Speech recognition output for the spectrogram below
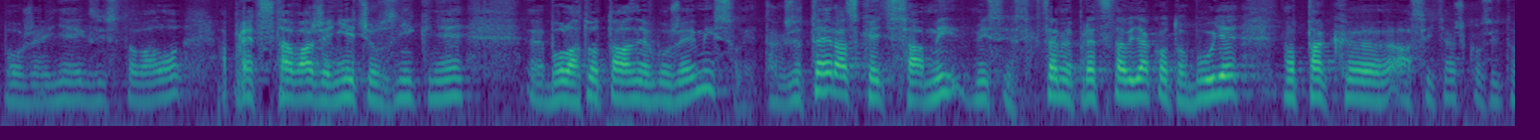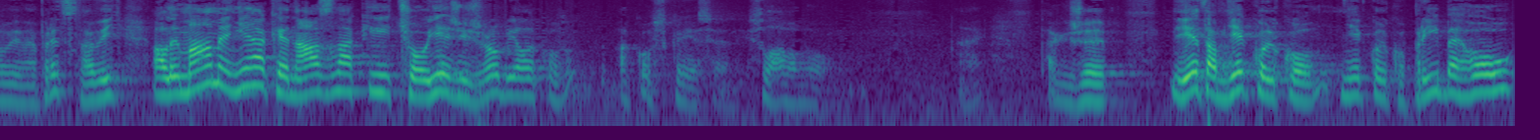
Božej neexistovalo a predstava, že niečo vznikne, e, bola totálne v Božej mysli. Takže teraz, keď sa my, my si chceme predstaviť, ako to bude, no tak e, asi ťažko si to vieme predstaviť, ale máme nejaké náznaky, čo Ježiš robil ako, ako vzkriesený. Sláva Bohu. Takže je tam niekoľko, niekoľko príbehov. E,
